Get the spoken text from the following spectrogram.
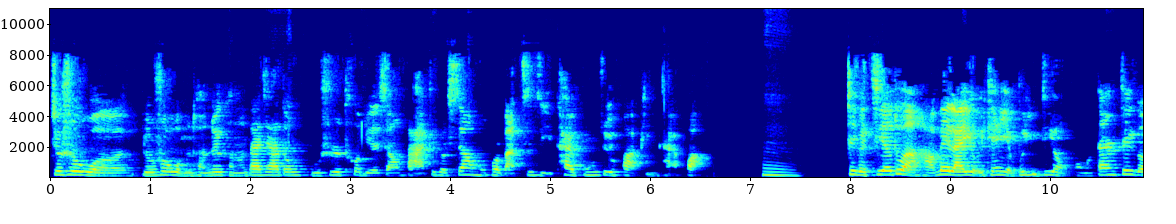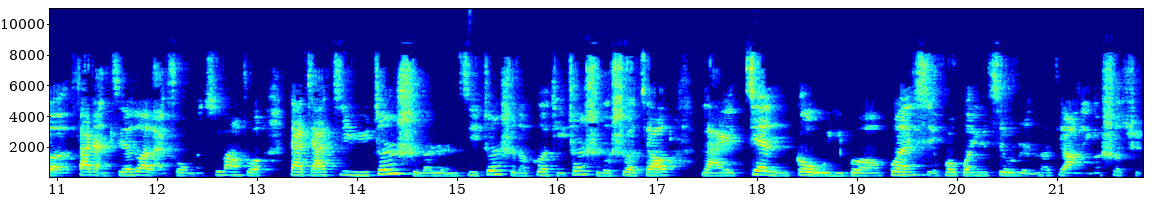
就是我，比如说我们团队可能大家都不是特别想把这个项目或者把自己太工具化、平台化，嗯。这个阶段哈，未来有一天也不一定，嗯，但是这个发展阶段来说，我们希望说大家基于真实的人际、真实的个体、真实的社交来建构一个关系，或关于自由人的这样的一个社群，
